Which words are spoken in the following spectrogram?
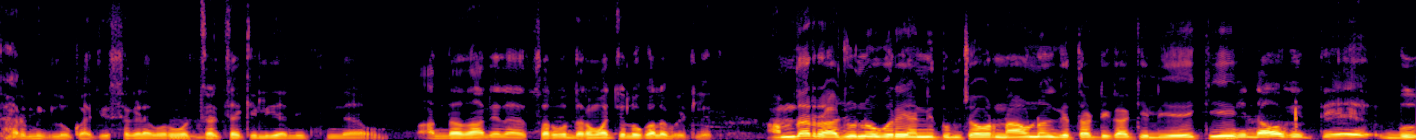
धार्मिक लोकांची सगळ्याबरोबर चर्चा केली आणि त्यांना अंदाज आलेला आहे. सर्व धर्माच्या लोकांना भेटले आमदार राजू नवघरे यांनी तुमच्यावर नाव न घेता टीका केली आहे की मी नाव घेत ते बु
